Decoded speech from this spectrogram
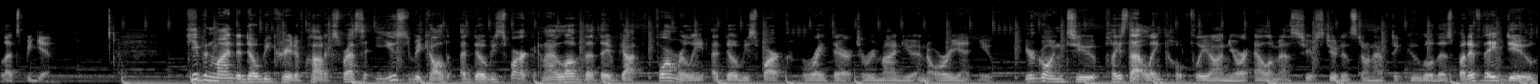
Let's begin. Keep in mind Adobe Creative Cloud Express it used to be called Adobe Spark, and I love that they've got formerly Adobe Spark right there to remind you and orient you. You're going to place that link hopefully on your LMS so your students don't have to Google this, but if they do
